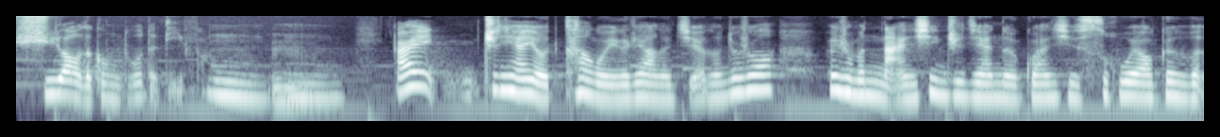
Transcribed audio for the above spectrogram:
需要的更多的地方。嗯嗯，而且之前有看过一个这样的结论，就是说为什么男性之间的关系似乎要更稳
